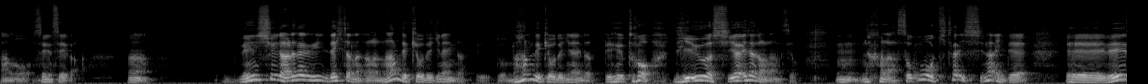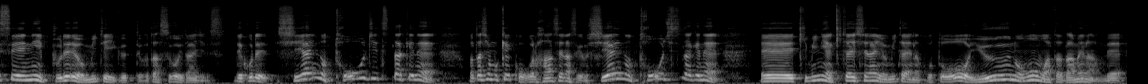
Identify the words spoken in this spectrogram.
あの先生が、うん、練習であれだけできたんだからなんで今日できないんだっていうとなんで今日できないんだっていうと 理由は試合だからなんですよ、うん、だからそこを期待しないで、えー、冷静にプレーを見ていくってことはすごい大事です。でこれ試合の当日だけね私も結構これ反省なんですけど試合の当日だけね、えー、君には期待してないよみたいなことを言うのもまたダメなんで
